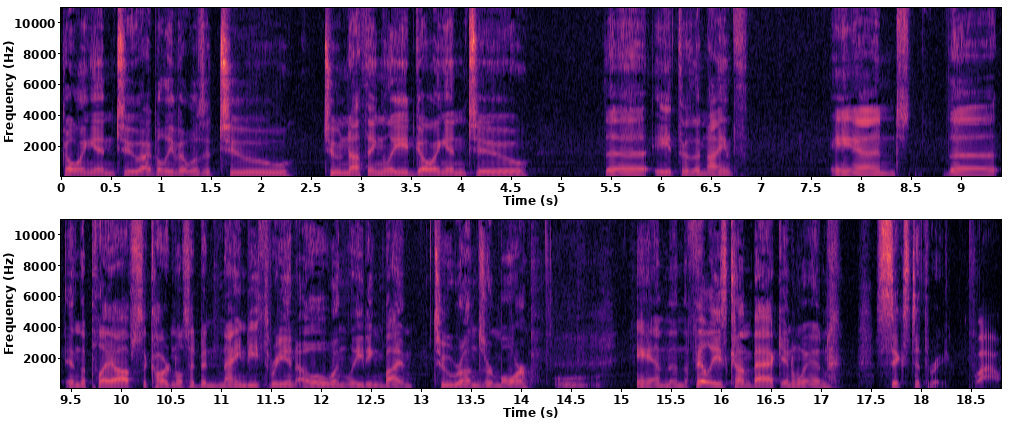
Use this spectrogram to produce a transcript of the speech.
going into I believe it was a two two nothing lead going into the eighth or the ninth, and the in the playoffs the Cardinals had been ninety three and zero when leading by two runs or more. Ooh. And then the Phillies come back and win six to three. Wow.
